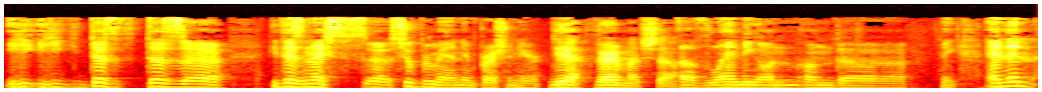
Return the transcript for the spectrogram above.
he, he does does uh, he does a nice uh, Superman impression here yeah, very much so. of landing on on the thing, and then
